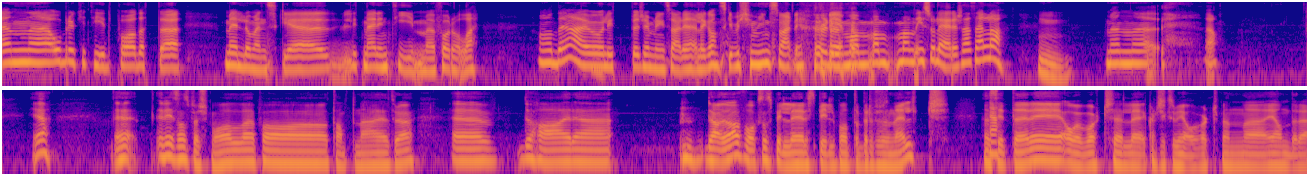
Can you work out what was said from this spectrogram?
enn eh, å bruke tid på dette mellommenneskelige, litt mer intime forholdet. Og det er jo litt bekymringsverdig, eller ganske bekymringsverdig, fordi man, man, man isolerer seg selv, da. Men ja. Ja. Eh, litt sånn spørsmål eh, på tampen her, tror jeg. Eh, Du har eh, Du har jo folk som spiller spill på en måte profesjonelt. De Ja. sitter i Overwatch, eller kanskje ikke så mye Overwatch, men uh, i andre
